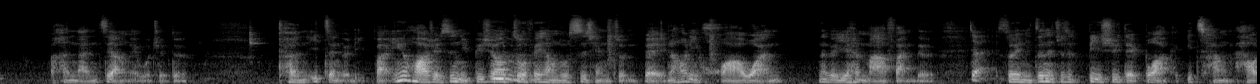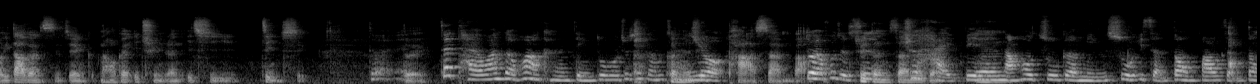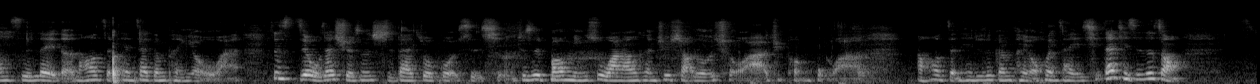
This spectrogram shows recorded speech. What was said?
很难这样哎、我觉得。疼一整个礼拜，因为滑雪是你必须要做非常多事前准备，然后你滑完那个也很麻烦的，对，所以你真的就是必须得 block 一场好一大段时间，然后跟一群人一起进行。对对，在台湾的话，可能顶多就是跟朋友。爬山吧。对，或者是去登山去那种嗯海边，然后租个民宿，一整栋包整栋之类的，然后整天在跟朋友玩，这是只有我在学生时代做过的事情，就是包民宿啊，然后可能去小琉球啊，去澎湖啊，然后整天就是跟朋友混在一起。但其实这种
